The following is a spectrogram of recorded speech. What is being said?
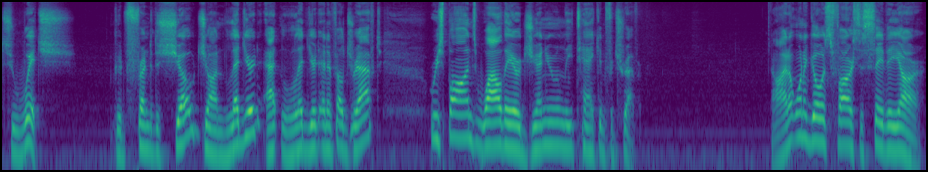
to which good friend of the show, John Ledyard at Ledyard NFL Draft, responds while they are genuinely tanking for Trevor. Now, I don't want to go as far as to say they are,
